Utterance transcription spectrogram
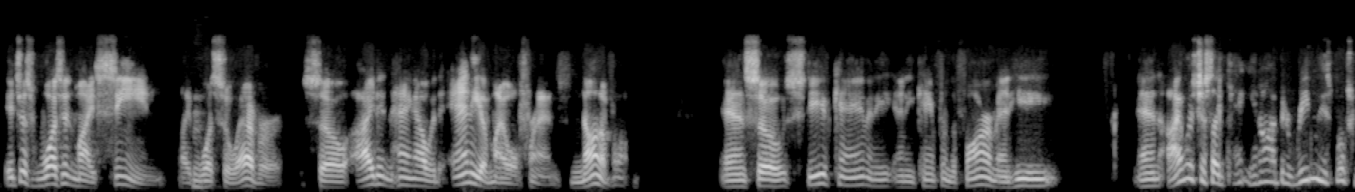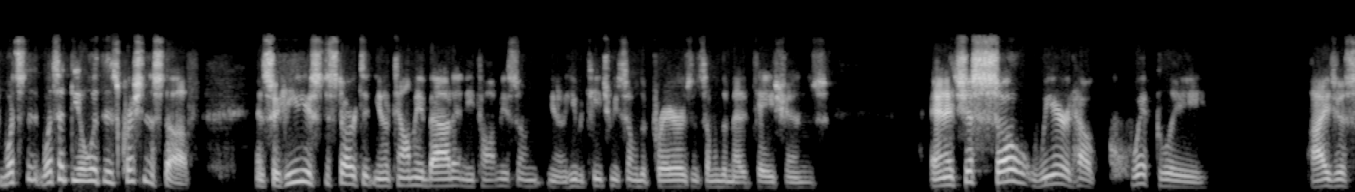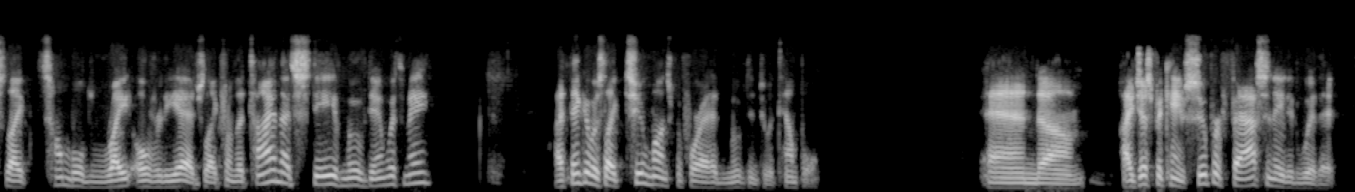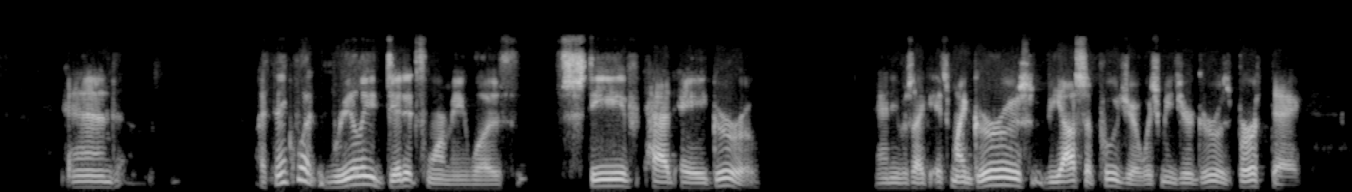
it just wasn't my scene, like mm. whatsoever. So I didn't hang out with any of my old friends, none of them. And so Steve came and he and he came from the farm and he and I was just like, hey, you know, I've been reading these books. What's the what's the deal with this Krishna stuff? And so he used to start to, you know, tell me about it. And he taught me some, you know, he would teach me some of the prayers and some of the meditations. And it's just so weird how quickly I just like tumbled right over the edge. Like from the time that Steve moved in with me, I think it was like two months before I had moved into a temple. And um, I just became super fascinated with it. And I think what really did it for me was Steve had a guru. And he was like, It's my guru's Vyasa Puja, which means your guru's birthday,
